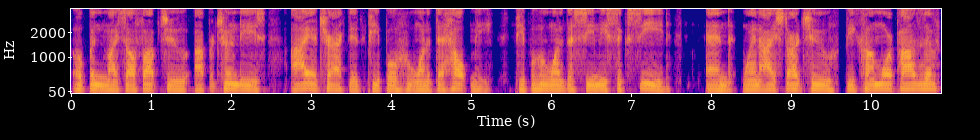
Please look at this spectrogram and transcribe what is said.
opened myself up to opportunities, I attracted people who wanted to help me, people who wanted to see me succeed. And when I start to become more positive,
